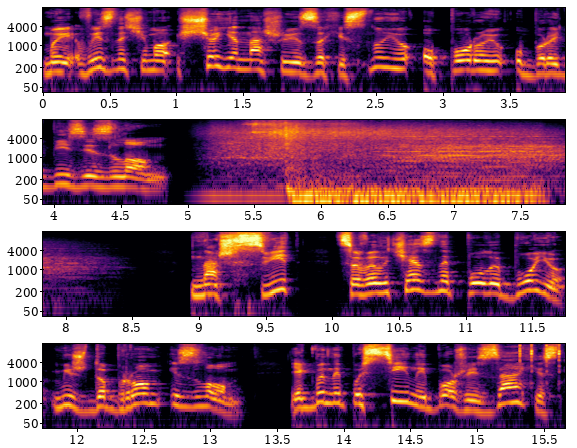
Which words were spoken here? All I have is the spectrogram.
ми визначимо, що є нашою захисною опорою у боротьбі зі злом. Наш світ це величезне поле бою між добром і злом. Якби не постійний Божий захист,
